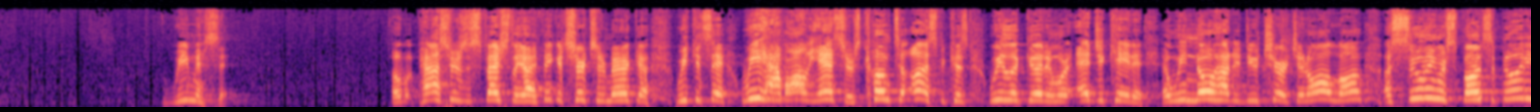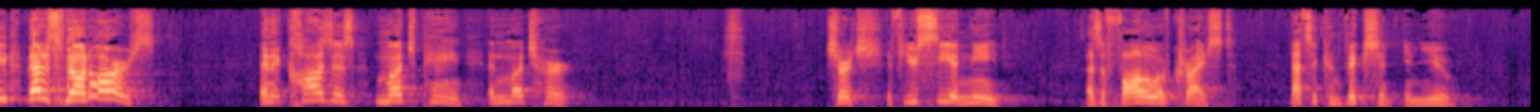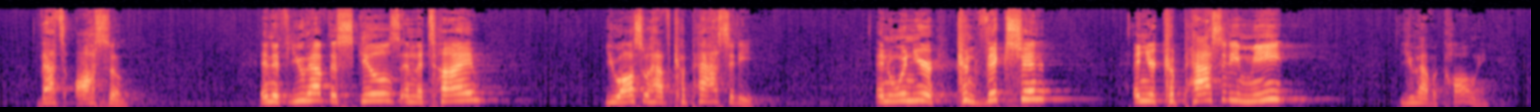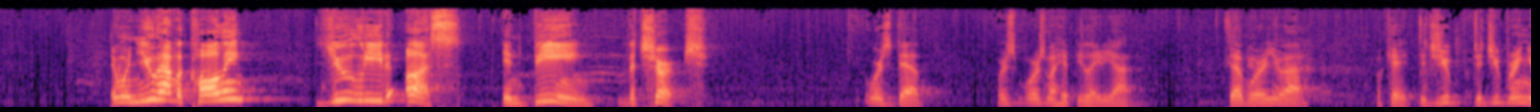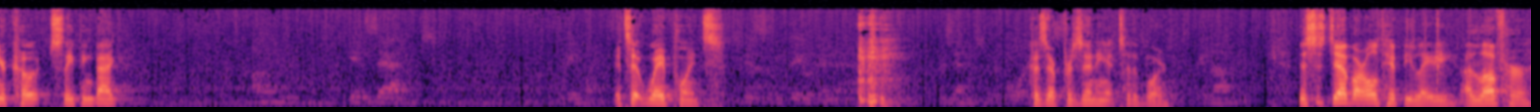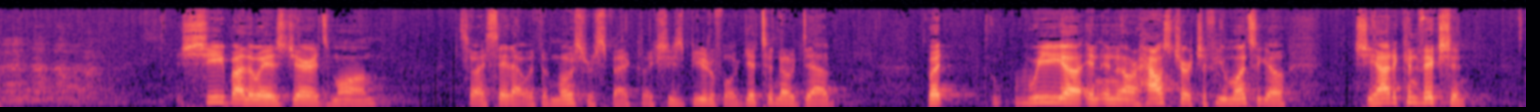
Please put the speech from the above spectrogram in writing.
We miss it. Oh, but pastors, especially, I think at Church in America, we can say, we have all the answers. Come to us because we look good and we're educated and we know how to do church. And all along, assuming responsibility, that is not ours. And it causes much pain and much hurt. Church, if you see a need as a follower of Christ, that's a conviction in you. That's awesome. And if you have the skills and the time, you also have capacity. And when your conviction and your capacity meet, you have a calling. And when you have a calling, you lead us in being the church. Where's Deb? Where's, where's my hippie lady at? Deb, where are you at? Okay, did you, did you bring your coat, sleeping bag? It's at waypoints. Because they're presenting it to the board. This is Deb, our old hippie lady. I love her. she, by the way, is Jared's mom. So I say that with the most respect. Like, she's beautiful. Get to know Deb. But we, uh, in, in our house church a few months ago, she had a conviction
